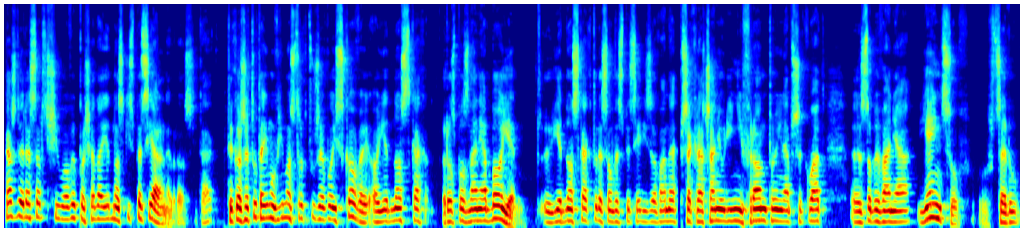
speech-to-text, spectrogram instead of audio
Każdy resort siłowy posiada jednostki specjalne w Rosji, tak? Tylko, że tutaj mówimy o strukturze wojskowej, o jednostkach rozpoznania bojem, jednostkach, które są wyspecjalizowane w przekraczaniu linii frontu i na przykład e, zdobywania jeńców w celu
